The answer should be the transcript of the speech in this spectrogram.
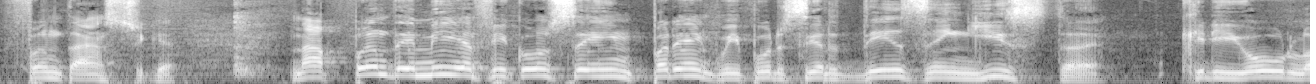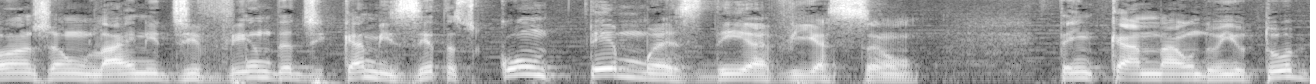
fantástica. Na pandemia ficou sem emprego e, por ser desenhista, criou loja online de venda de camisetas com temas de aviação. Tem canal no YouTube.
